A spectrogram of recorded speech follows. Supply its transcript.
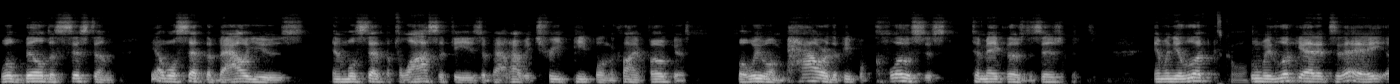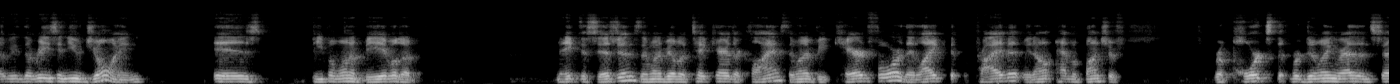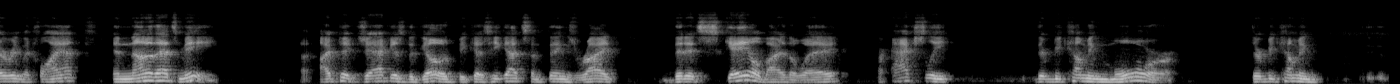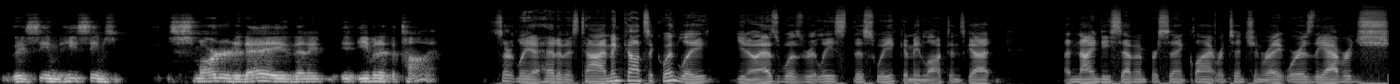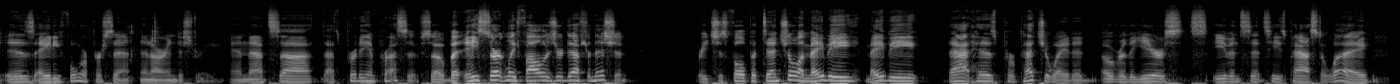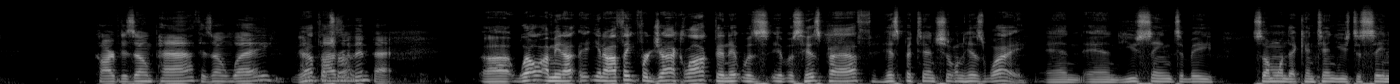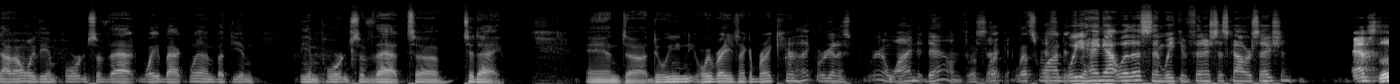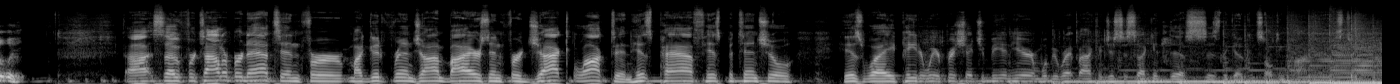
We'll build a system. Yeah, we'll set the values and we'll set the philosophies about how we treat people and the client focus, but we will empower the people closest to make those decisions. And when you look, cool. when we look at it today, I mean, the reason you join is people want to be able to make decisions. They want to be able to take care of their clients. They want to be cared for. They like that we're private. We don't have a bunch of reports that we're doing rather than serving the client. And none of that's me. I picked Jack as the GOAT because he got some things right that at scale, by the way, are actually they're becoming more. They're becoming. They seem. He seems smarter today than he, even at the time certainly ahead of his time, and consequently, you know, as was released this week, I mean, Lockton's got a 97% client retention rate, whereas the average is 84% in our industry, and that's uh, that's pretty impressive. So, but he certainly follows your definition, reaches full potential, and maybe maybe that has perpetuated over the years, even since he's passed away. Carved his own path, his own way, yeah, positive right. impact. Uh, well, I mean, I, you know, I think for Jack Lockton, it was it was his path, his potential, and his way, and and you seem to be someone that continues to see not only the importance of that way back when, but the the importance of that uh, today. And uh, do we are we ready to take a break here? I think we're gonna we're gonna wind it down for let's, a second. Let's wind. Will you hang out with us and we can finish this conversation? Absolutely. Uh, so for Tyler Burnett and for my good friend John Byers and for Jack Lockton, his path, his potential, his way. Peter, we appreciate you being here, and we'll be right back in just a second. This is the Go Consulting Podcast.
